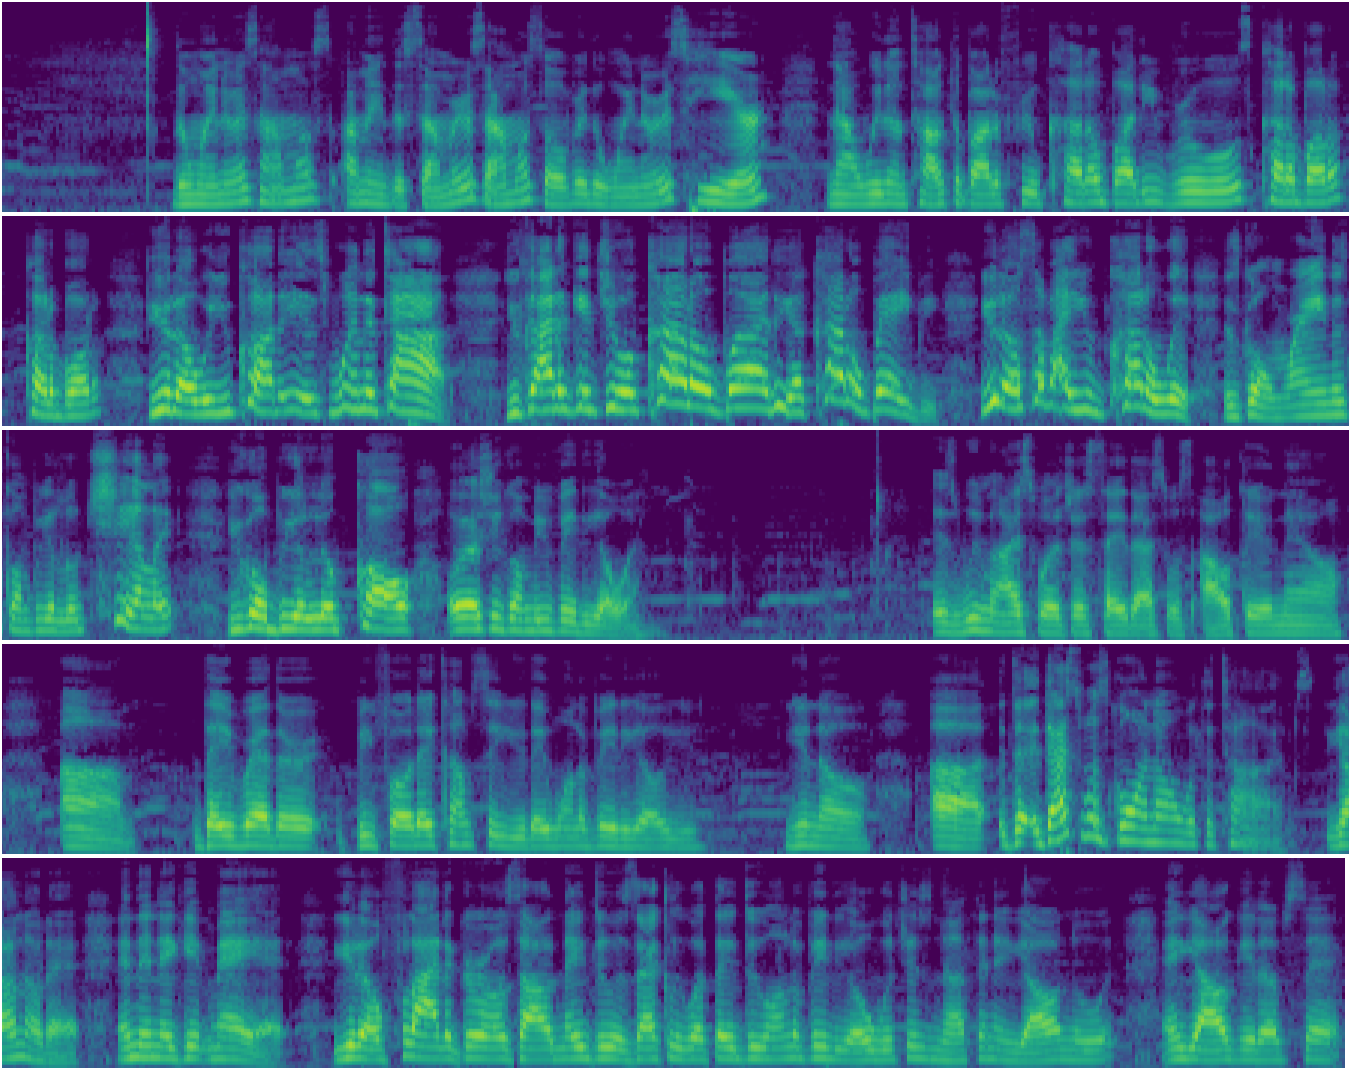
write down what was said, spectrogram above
The winter is almost, I mean, the summer is almost over. The winter is here. Now we done talked about a few cuddle buddy rules. Cuddle butter, cuddle butter. You know, when you cuddle, it's wintertime. You gotta get you a cuddle buddy, a cuddle baby. You know, somebody you cuddle with. It's gonna rain, it's gonna be a little chilly, you gonna be a little cold, or else you're gonna be videoing. Is we might as well just say that's what's out there now. Um, they rather before they come see you, they want to video you. You know, uh, th- that's what's going on with the times. Y'all know that. And then they get mad. You know, fly the girls out and they do exactly what they do on the video, which is nothing, and y'all knew it. And y'all get upset.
